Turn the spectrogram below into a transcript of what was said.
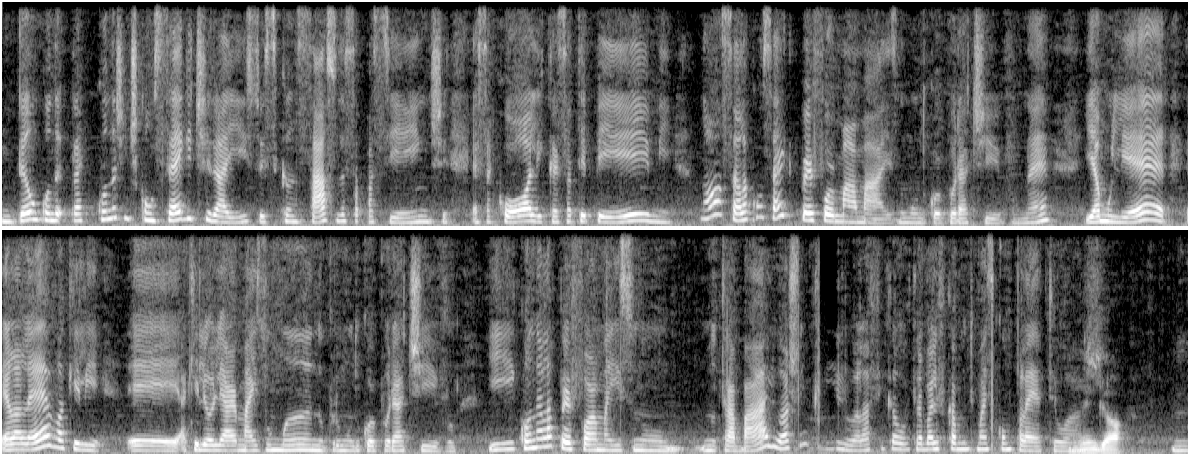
Então, quando, pra- quando a gente consegue tirar isso, esse cansaço dessa paciente, essa cólica, essa TPM, nossa, ela consegue performar mais no mundo corporativo, né? E a mulher, ela leva aquele, é, aquele olhar mais humano para o mundo corporativo. E quando ela performa isso no, no trabalho, eu acho incrível. Ela fica, o trabalho fica muito mais completo, eu acho. Legal. Hum.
